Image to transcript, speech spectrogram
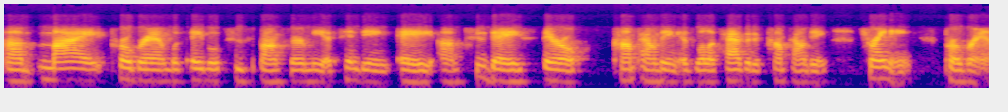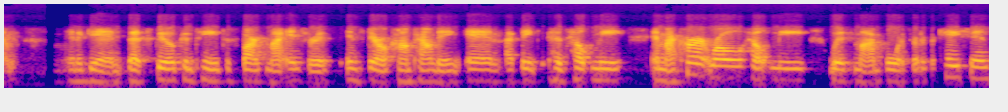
um, my program was able to sponsor me attending a um, two day sterile compounding as well as hazardous compounding training program. And again, that still continued to spark my interest in sterile compounding and I think has helped me in my current role, helped me with my board certification.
